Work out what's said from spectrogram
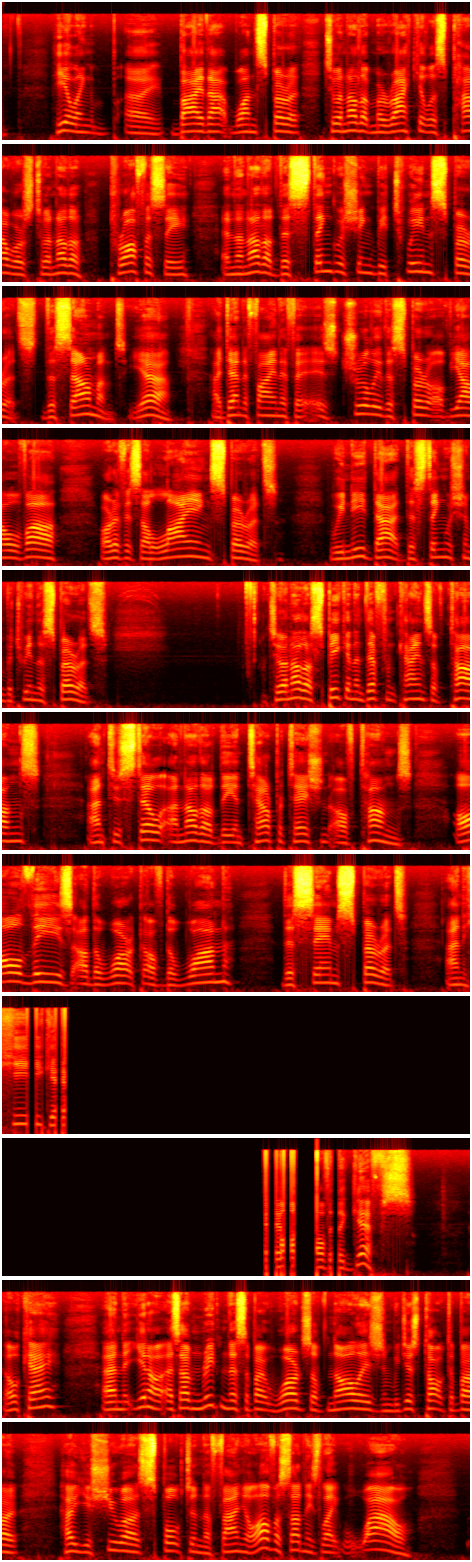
healing uh, by that one Spirit, to another miraculous powers, to another prophecy, and another distinguishing between spirits, discernment, yeah, identifying if it is truly the Spirit of Yahovah or if it's a lying spirit. We need that distinguishing between the spirits. To another speaking in different kinds of tongues, and to still another the interpretation of tongues. All these are the work of the one, the same Spirit, and He gives. Of the gifts, okay? And you know, as I'm reading this about words of knowledge, and we just talked about how Yeshua spoke to Nathaniel, all of a sudden he's like, wow,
